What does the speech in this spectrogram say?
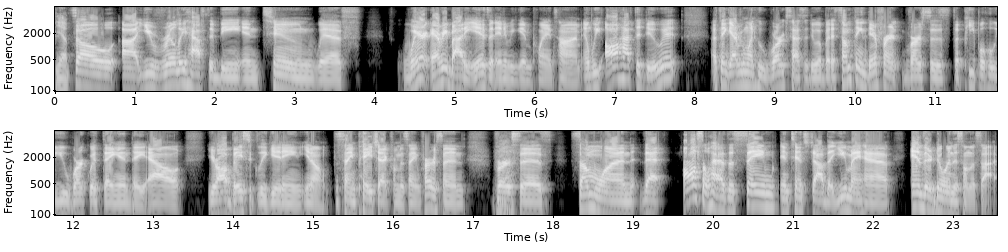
Yep. So uh, you really have to be in tune with where everybody is at any given point in time. And we all have to do it. I think everyone who works has to do it, but it's something different versus the people who you work with day in, day out. You're all basically getting, you know, the same paycheck from the same person versus someone that also has the same intense job that you may have, and they're doing this on the side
